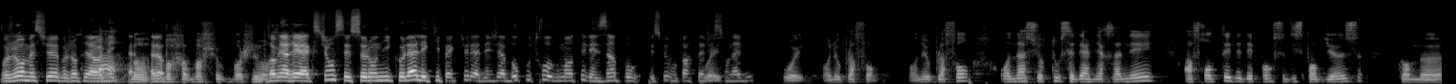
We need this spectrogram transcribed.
Bonjour monsieur, bonjour Pierre ah, Alors, bonjour, bonjour. Une première réaction, c'est selon Nicolas, l'équipe actuelle a déjà beaucoup trop augmenté les impôts. Est-ce que vous partagez son avis? Oui, on est au plafond. On est au plafond. On a surtout ces dernières années affronté des dépenses dispendieuses comme euh,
